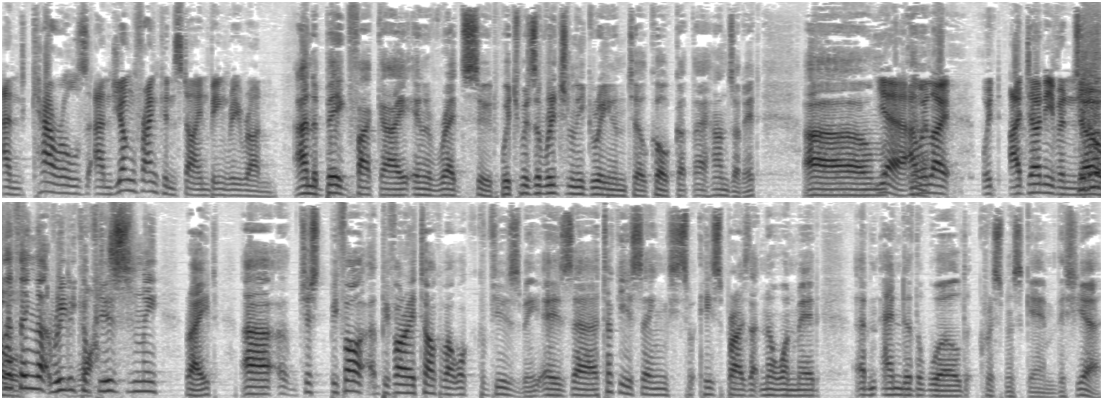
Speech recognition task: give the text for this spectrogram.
and carols and Young Frankenstein being rerun. and a big fat guy in a red suit, which was originally green until Coke got their hands on it. Um, Yeah, you and we're like, we, I don't even know. Do you know the thing that really what. confuses me? Right. Uh, just before before I talk about what confuses me is uh, Tucky is saying he's surprised that no one made an end of the world Christmas game this year.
